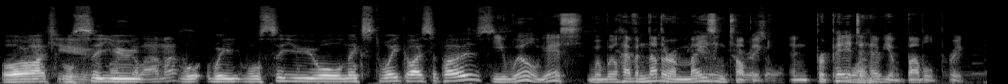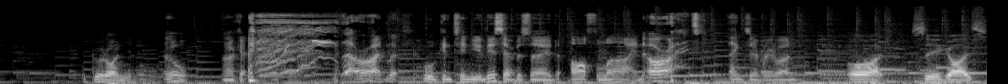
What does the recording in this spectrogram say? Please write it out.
all right, Thank we'll you, see you. We'll, we will see you all next week, I suppose. You will, yes. Well, we'll have another amazing topic, here is all. and prepare to have your bubble pricked. Good on you. Oh, okay. All right, we'll continue this episode offline. All right. Thanks, everyone. All right, see you guys.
